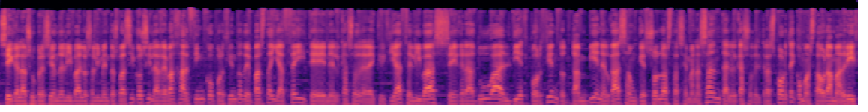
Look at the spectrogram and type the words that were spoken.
Sigue la supresión del IVA en los alimentos básicos y la rebaja al 5% de pasta y aceite. En el caso de la electricidad, el IVA se gradúa al 10%. También el gas, aunque solo hasta Semana Santa. En el caso del transporte, como hasta ahora Madrid,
